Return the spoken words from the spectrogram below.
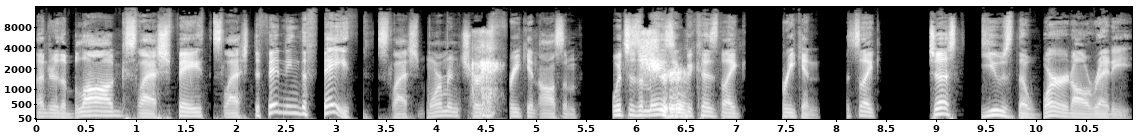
under the blog slash faith slash defending the faith slash Mormon Church freaking awesome, which is amazing Sure. because like freaking it's like just use the word already.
